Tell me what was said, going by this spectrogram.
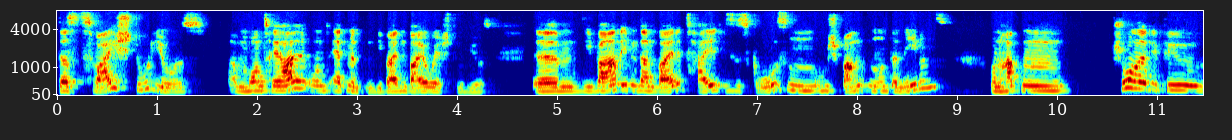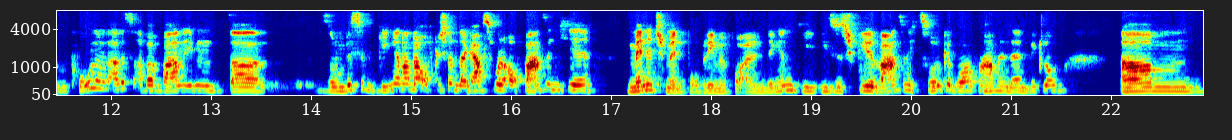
dass zwei Studios, äh, Montreal und Edmonton, die beiden BioWare-Studios, ähm, die waren eben dann beide Teil dieses großen, umspannenden Unternehmens und hatten schon relativ viel Kohle und alles, aber waren eben da so ein bisschen gegeneinander aufgestanden. Da gab es wohl auch wahnsinnige Managementprobleme vor allen Dingen, die dieses Spiel wahnsinnig zurückgeworfen haben in der Entwicklung. Ähm,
